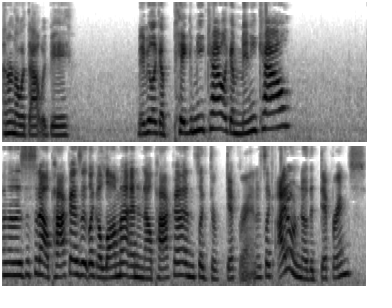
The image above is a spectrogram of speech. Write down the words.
I don't know what that would be. Maybe like a pygmy cow, like a mini cow? And then is this an alpaca? Is it like a llama and an alpaca? And it's like they're different. It's like, I don't know the difference.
